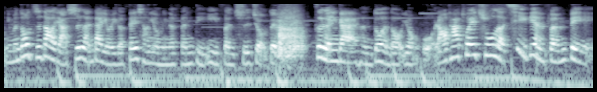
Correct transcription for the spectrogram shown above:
你们都知道雅诗兰黛有一个非常有名的粉底液粉持久，对吧？这个应该很多人都有用过。然后它推出了气垫粉饼，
